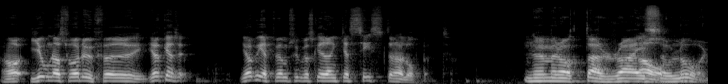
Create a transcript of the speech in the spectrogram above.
Ja, Jonas, vad har du för... Jag, kan... jag vet vem som ska ranka sist i det här loppet. Nummer 8, Rise Ja. of Lord.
